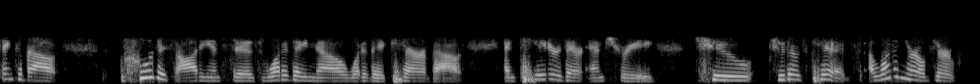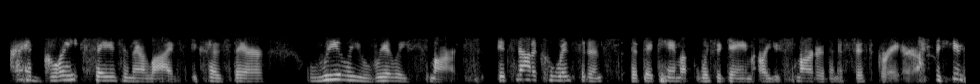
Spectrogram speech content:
think about who this audience is, what do they know, what do they care about, and cater their entry to to those kids. Eleven year olds are at a great phase in their lives because they're really, really smart. It's not a coincidence that they came up with the game Are You Smarter Than a Fifth Grader? I mean,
